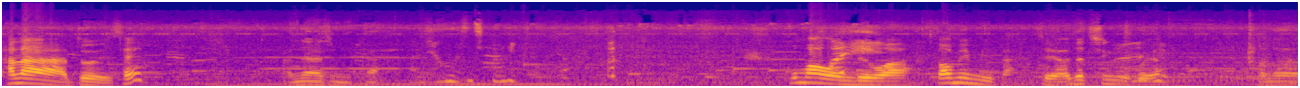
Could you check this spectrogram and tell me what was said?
하나, 둘, 셋. 안녕하십니까. 꼬마월드와 썸입니다. 제 여자친구고요. 저는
